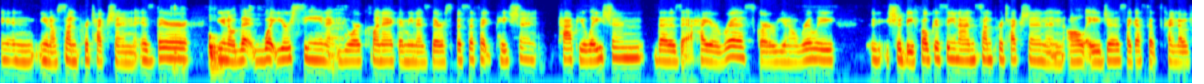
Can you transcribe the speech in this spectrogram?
in you know sun protection is there you know that what you're seeing at your clinic i mean is there a specific patient population that is at higher risk or you know really uh, should be focusing on sun protection and all ages. I guess that's kind of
